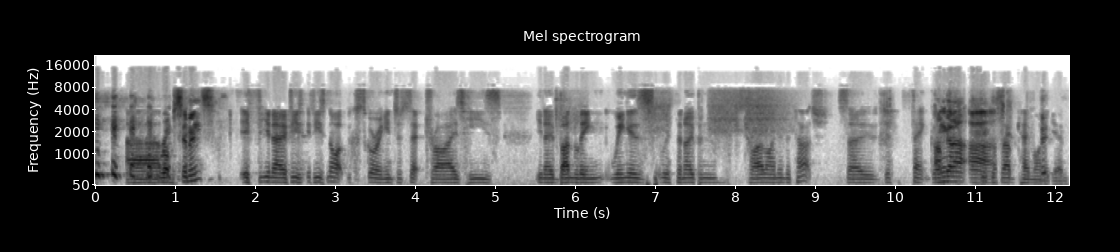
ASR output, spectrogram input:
Um, Rob Simmons. If you know, if he's if he's not scoring intercept tries, he's you know bundling wingers with an open try line in the touch. So just thank God. I'm going to ask. The sub came on again.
